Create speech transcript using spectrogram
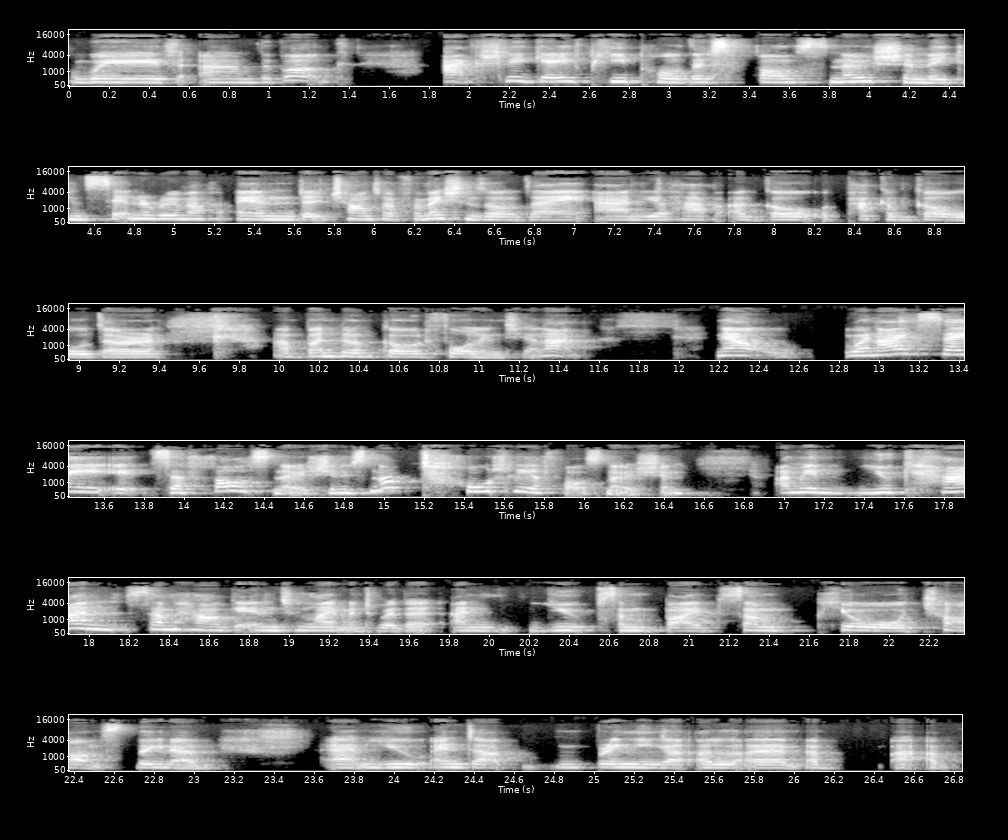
with um, the book actually gave people this false notion that you can sit in a room and chant affirmations all day and you'll have a gold a pack of gold or a bundle of gold fall into your lap. Now when i say it's a false notion it's not totally a false notion. I mean you can somehow get into alignment with it and you some by some pure chance you know um, you end up bringing a, a, a, a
